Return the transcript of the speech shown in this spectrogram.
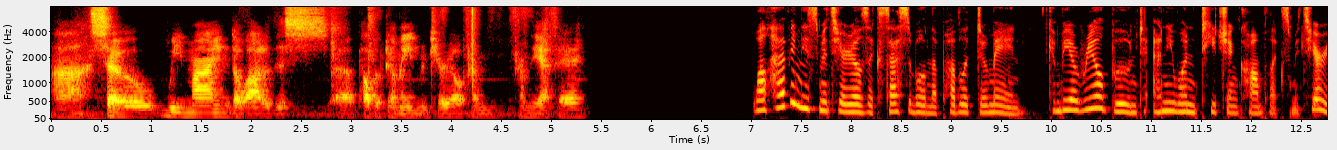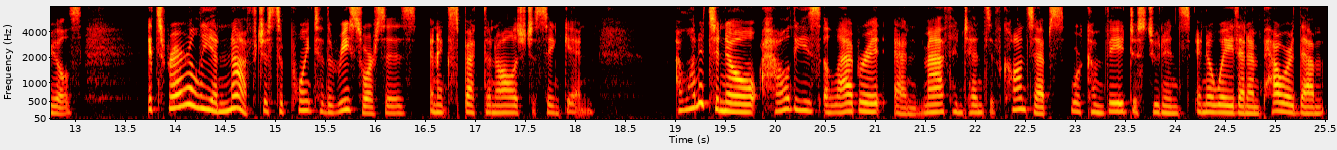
Uh, so we mined a lot of this uh, public domain material from from the FAA. While having these materials accessible in the public domain can be a real boon to anyone teaching complex materials, it's rarely enough just to point to the resources and expect the knowledge to sink in. I wanted to know how these elaborate and math intensive concepts were conveyed to students in a way that empowered them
